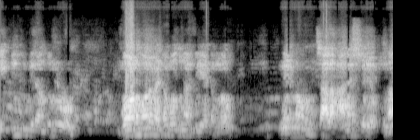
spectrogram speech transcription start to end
ఎయిటీన్త్ మీరు అందరూ గోడ గోడ పెట్టబోతున్నారు థియేటర్లో. నేను చాలా హానెస్ట్గా చెప్తున్నా.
